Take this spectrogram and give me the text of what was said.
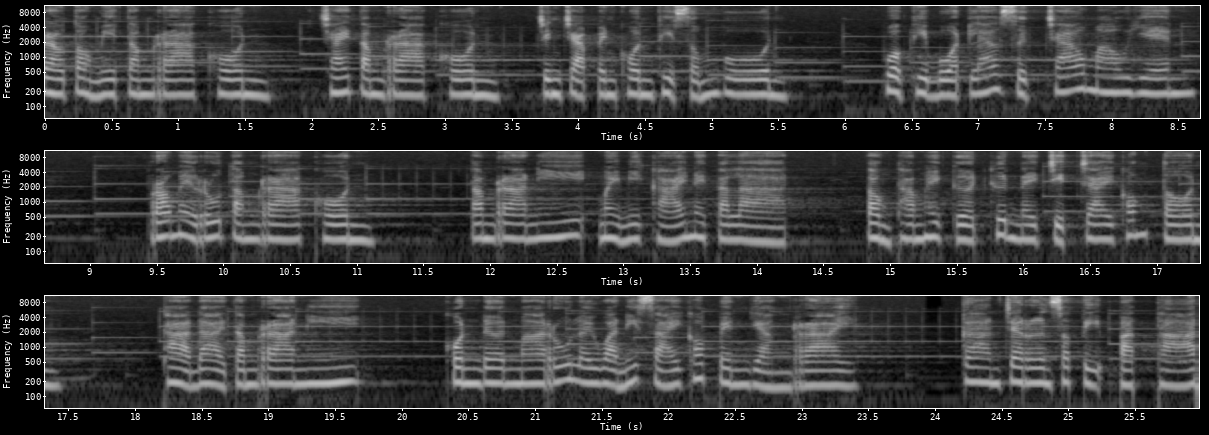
เราต้องมีตำราคน ใช้ตำราคนจึงจะเป็นคนที่สมบูรณ์ พวกที่บวชแล้วศึกเช้าเมาเย็น เพราะไม่รู้ตำราคน ตำรานี้ไม่มีขายในตลาด ต้องทำให้เกิดขึ้นในจิตใจของตน ถ้าได้ตำรานี้ คนเดินมารู้เลยว่านิสัยเขาเป็นอย่างไร การเจริญสติปัฏฐาน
